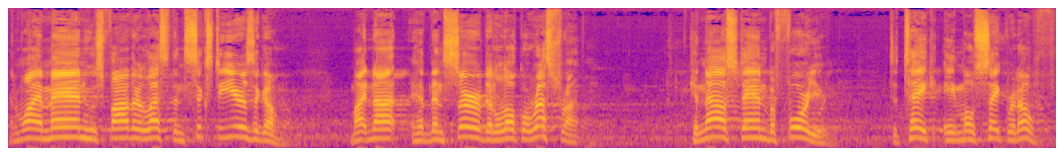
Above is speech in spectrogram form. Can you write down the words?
and why a man whose father less than 60 years ago might not have been served at a local restaurant can now stand before you to take a most sacred oath.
